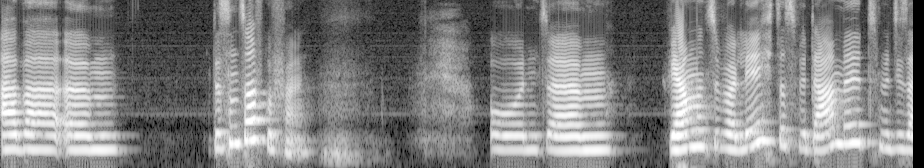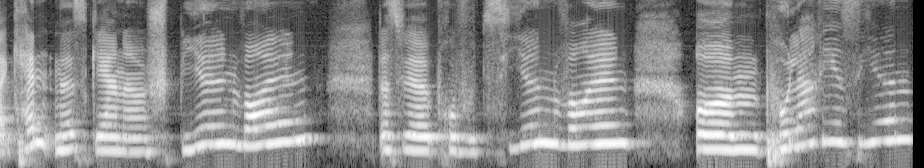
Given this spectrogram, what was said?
Aber ähm, das ist uns aufgefallen. Und ähm, wir haben uns überlegt, dass wir damit, mit dieser Erkenntnis gerne spielen wollen, dass wir provozieren wollen, um, polarisieren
